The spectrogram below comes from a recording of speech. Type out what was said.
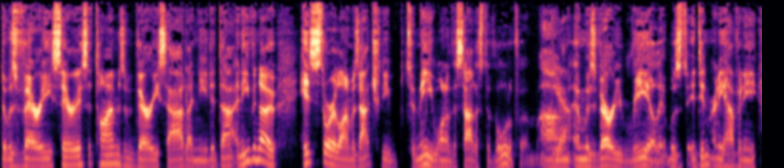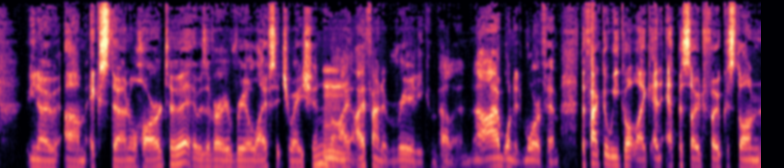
that was very serious at times and very sad. I needed that. And even though his storyline was actually to me one of the saddest of all of them, um, Yeah. and was very real. It was. It didn't really have any, you know, um, external horror to it. It was a very real life situation. But Mm. I, I found it really compelling. I wanted more of him. The fact that we got like an episode focused on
